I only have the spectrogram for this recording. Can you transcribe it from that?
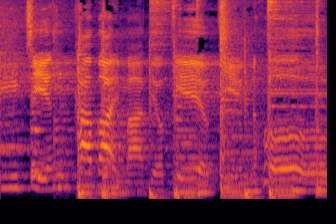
心情较歹嘛，着叫真好。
